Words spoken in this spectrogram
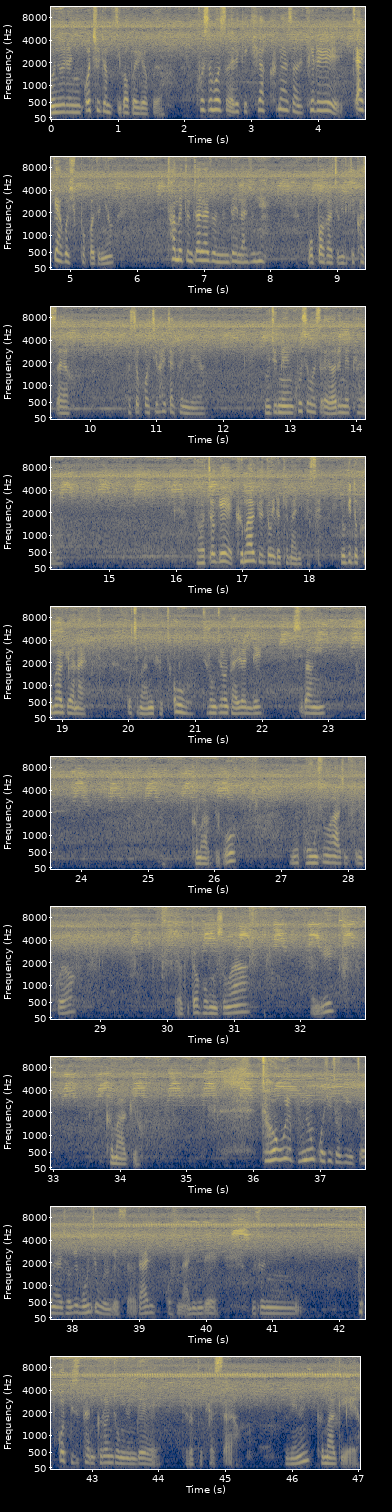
오늘은 꽃을 좀 찍어 보려고요. 코스모스가 이렇게 키가 크면서 키를 짧게 하고 싶었거든요. 처음에 좀 잘라줬는데 나중에 못 봐가지고 이렇게 컸어요. 벌써 꽃이 활짝 폈네요. 요즘엔 코스모스가 여름에 펴요. 저쪽에 금화규도 이렇게 많이 폈어요. 여기도 금화규 하나 꽃이 많이 폈죠. 오, 주렁주렁 달렸네. 씨방이. 금화규고, 이 봉숭아 아직도 있고요. 여기도 봉숭아, 여기 금화규. 저 위에 분홍 꽃이 저기 있잖아요. 저게 뭔지 모르겠어요. 나리 꽃은 아닌데, 무슨 붓꽃 비슷한 그런 종류인데, 저렇게 폈어요. 여기는 금화규예요.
